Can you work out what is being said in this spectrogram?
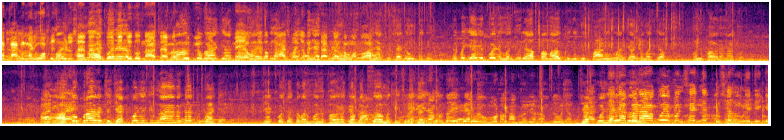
એક કાગળ મારી ઓફિસ પડ્યું સાહેબ આવ્યા તો મેં કીધું ના હતા એમ પૂછ લો મેં એવું કીધું પાંચ વાગે હું સાહેબ ને તો આવો. કલેક્ટર હું કીધું. કે ભાઈ એવી કોઈને મંજૂરી આપવામાં આવતી નથી પાણીમાં જ્યાં તમારે જ્યાં બનફાવરા નાખવાની આ તો પ્રાઇવેટ છે જેટકો ને છે, ના અમે કલેક્ટર પાસે. ગયા જેટકો જે તમારે મન કે આપણે સહમતી સિવાય મોટો થાંભલો રહ્યો આમ જેટકો ને પૂછેલું નથી કે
